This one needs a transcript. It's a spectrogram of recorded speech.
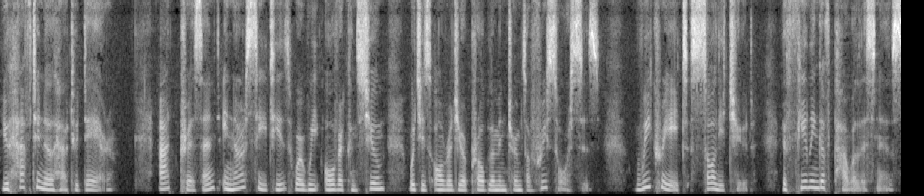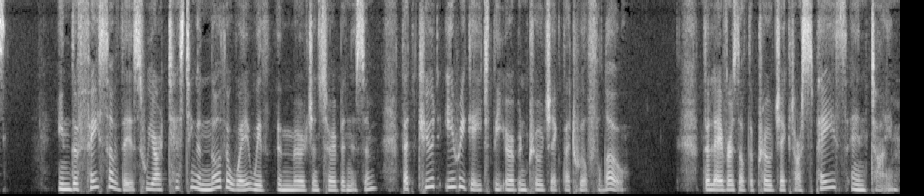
You have to know how to dare. At present, in our cities where we overconsume, which is already a problem in terms of resources, we create solitude, a feeling of powerlessness. In the face of this, we are testing another way with emergence urbanism that could irrigate the urban project that will follow. The levers of the project are space and time.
